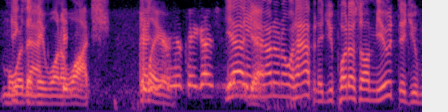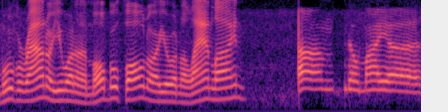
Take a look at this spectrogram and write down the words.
more than they Exactly. want to watch player. okay, guys? Yeah, Yeah. Dan, I don't know what happened. Did you put us on mute? Did you move around? Are you on a mobile phone or are you on a landline? Um, you know, my uh,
